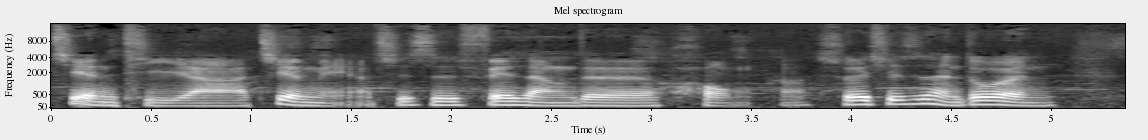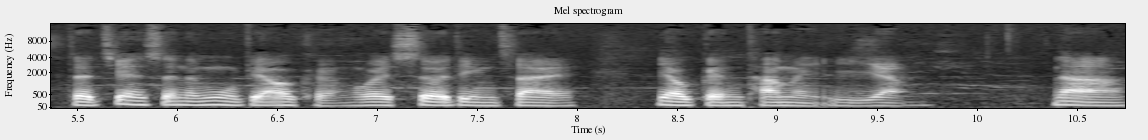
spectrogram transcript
健体啊、健美啊，其实非常的红啊，所以其实很多人的健身的目标可能会设定在要跟他们一样。那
